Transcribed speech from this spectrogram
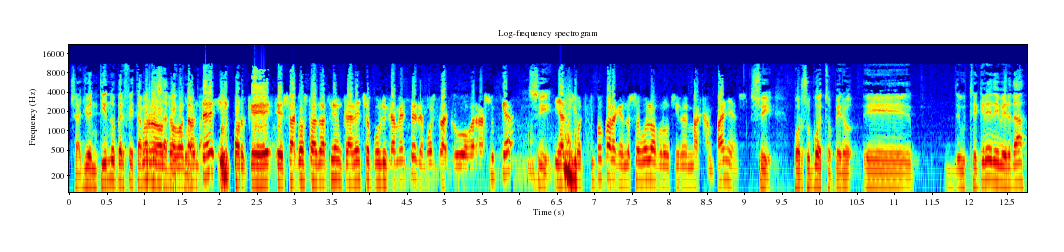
O sea, yo entiendo perfectamente esas disculpas. y porque esa constatación que han hecho públicamente demuestra que hubo guerra sucia sí. y al mismo tiempo para que no se vuelva a producir en más campañas. Sí, por supuesto, pero ¿usted cree de verdad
